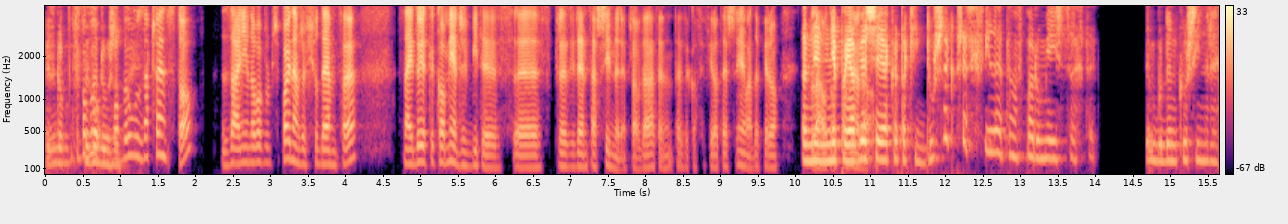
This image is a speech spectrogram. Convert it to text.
Jest go po prostu bo za dużo. Bo był za często, zanim, no bo przypominam, że w siódemce znajduje tylko miecz wbity w, w prezydenta Shinry, prawda? Ten, ten tylko Sefirota jeszcze nie ma, dopiero... Nie, nie pojawia się jako taki duszek przez chwilę tam w paru miejscach? Tak w tym budynku Shinry.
